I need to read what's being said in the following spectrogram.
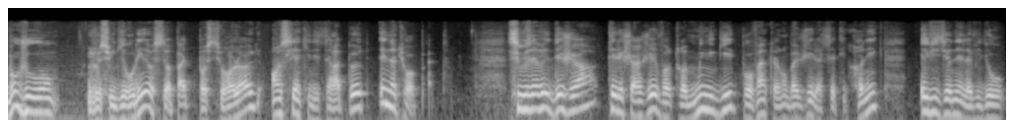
Bonjour, je suis Guy Roulier, ostéopathe posturologue, ancien kinésithérapeute et naturopathe. Si vous avez déjà téléchargé votre mini-guide pour vaincre la lombalgie et la sciatique chronique et visionné la vidéo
